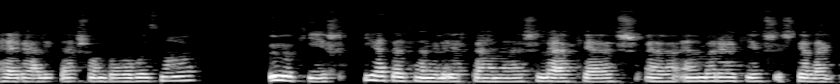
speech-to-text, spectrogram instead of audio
helyreállításon dolgoznak, ők is hihetetlenül értelmes, lelkes ö, emberek, és, és tényleg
